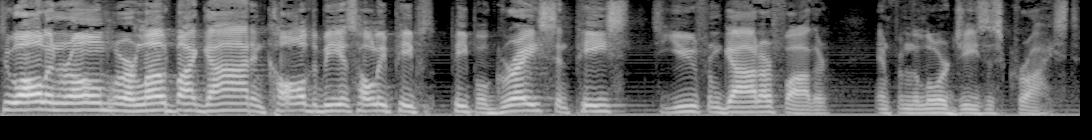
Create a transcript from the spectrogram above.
To all in Rome who are loved by God and called to be his holy people, grace and peace to you from God our Father and from the Lord Jesus Christ.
